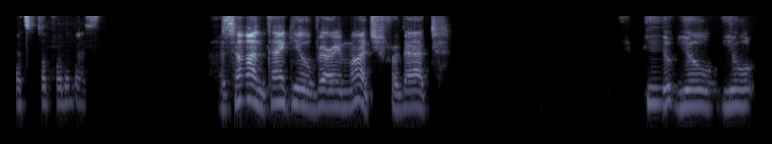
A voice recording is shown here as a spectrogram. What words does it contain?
Let's hope for the best. Hassan thank you very much for that. You you you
